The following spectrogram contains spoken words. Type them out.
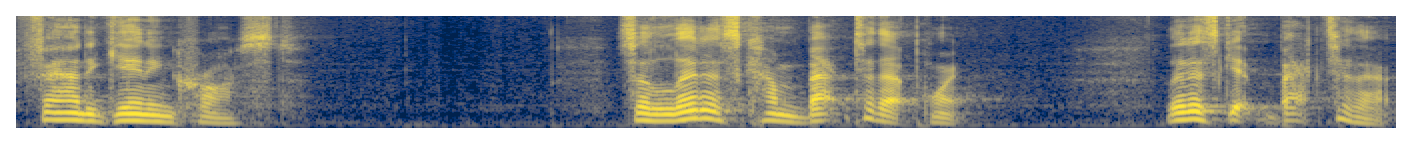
found again in Christ. So let us come back to that point. Let us get back to that.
